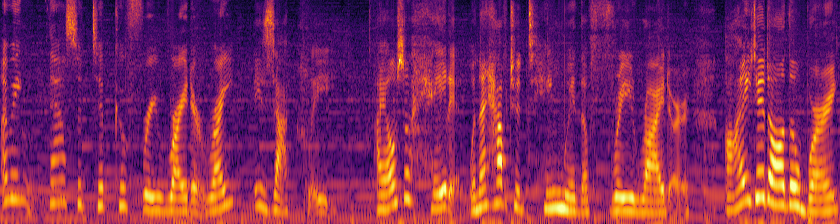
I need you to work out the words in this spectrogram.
I mean, that's a typical free rider, right? Exactly. I also hate it when I have to team with a free rider. I did all the work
